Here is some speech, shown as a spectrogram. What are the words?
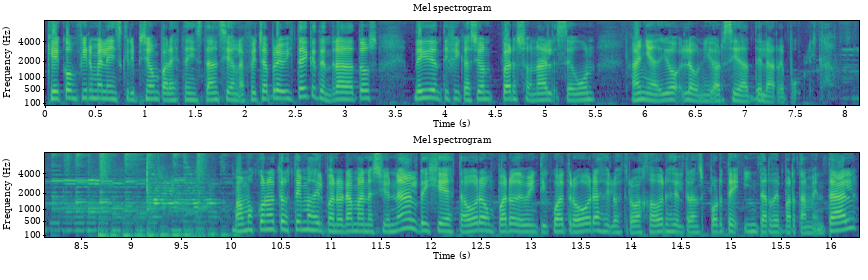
que confirme la inscripción para esta instancia en la fecha prevista y que tendrá datos de identificación personal, según añadió la Universidad de la República. Vamos con otros temas del panorama nacional. Rige hasta ahora un paro de 24 horas de los trabajadores del transporte interdepartamental.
